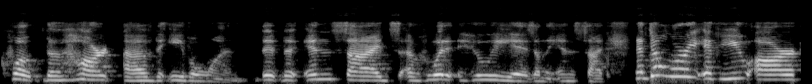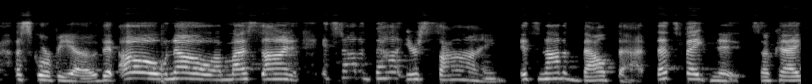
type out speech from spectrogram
quote the heart of the evil one the, the insides of what who he is on the inside. Now don't worry if you are a scorpio that oh no my sign it's not about your sign. It's not about that. That's fake news okay?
